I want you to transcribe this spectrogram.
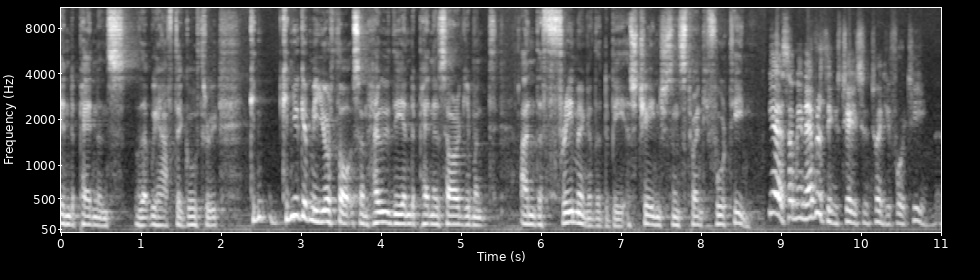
independence that we have to go through. Can, can you give me your thoughts on how the independence argument and the framing of the debate has changed since 2014? Yes, I mean everything's changed since 2014.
